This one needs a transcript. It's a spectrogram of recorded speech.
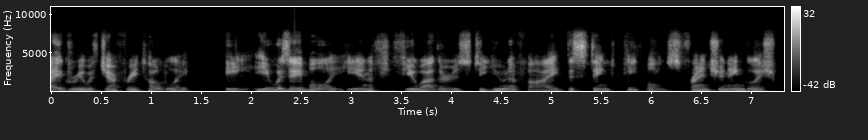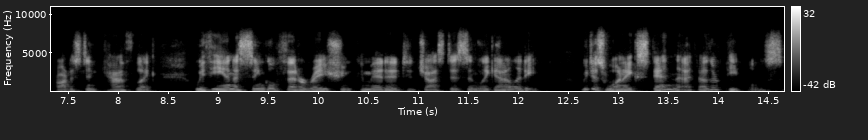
i agree with jeffrey totally he, he was able, he and a few others, to unify distinct peoples, French and English, Protestant, Catholic, within a single federation committed to justice and legality. We just want to extend that to other peoples,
